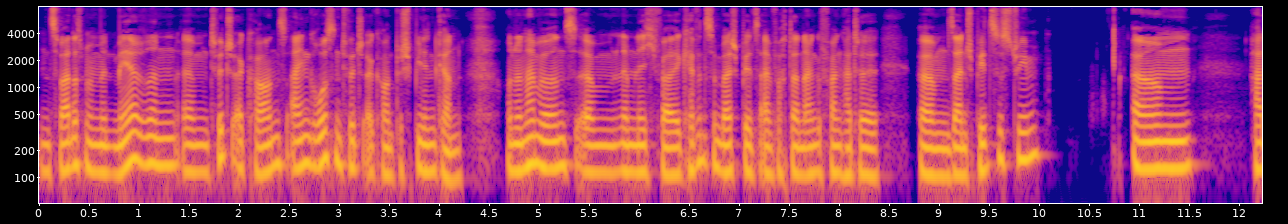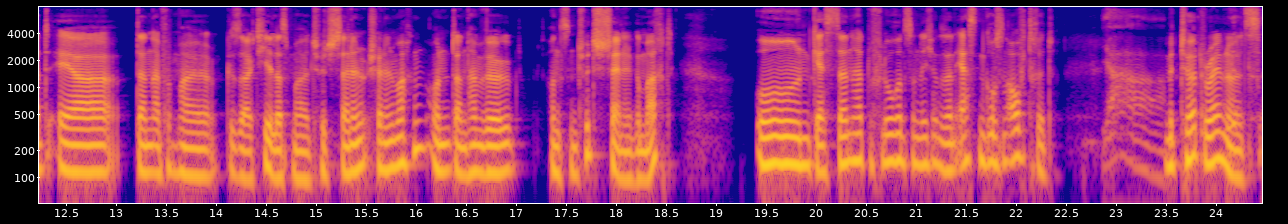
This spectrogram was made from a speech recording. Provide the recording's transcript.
Und zwar, dass man mit mehreren ähm, Twitch-Accounts einen großen Twitch-Account bespielen kann. Und dann haben wir uns ähm, nämlich, weil Kevin zum Beispiel jetzt einfach dann angefangen hatte, ähm, sein Spiel zu streamen, ähm, hat er dann einfach mal gesagt, hier, lass mal Twitch-Channel machen. Und dann haben wir uns einen Twitch-Channel gemacht. Und gestern hatten Florenz und ich unseren ersten großen Auftritt. Ja. Mit Turt Reynolds.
